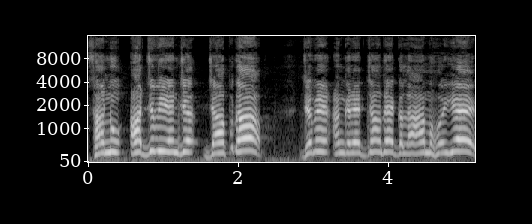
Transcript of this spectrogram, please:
ਸਾਨੂੰ ਅੱਜ ਵੀ ਇੰਜ ਜਾਪਦਾ। ਜਿਵੇਂ ਅੰਗਰੇਜ਼ਾਂ ਦੇ ਗੁਲਾਮ ਹੋਈਏ,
